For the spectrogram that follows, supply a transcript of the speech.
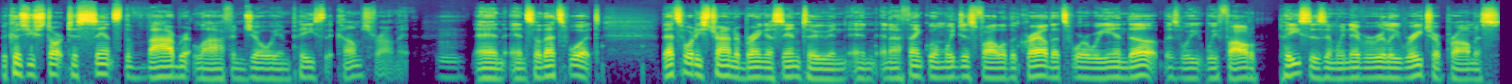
Because you start to sense the vibrant life and joy and peace that comes from it, mm. and and so that's what that's what he's trying to bring us into and, and, and I think when we just follow the crowd that's where we end up is we, we fall to pieces and we never really reach our promise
